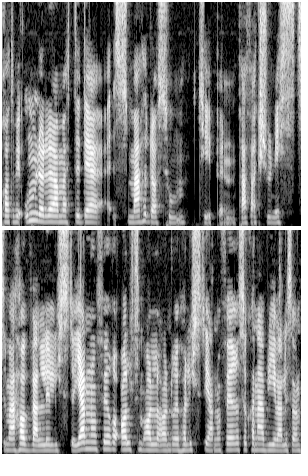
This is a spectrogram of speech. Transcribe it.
pratet mye om det, det der med at det som jeg da som typen perfeksjonist, som jeg har veldig lyst til å gjennomføre, alt som alle andre har lyst til å gjennomføre, så kan jeg bli veldig sånn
